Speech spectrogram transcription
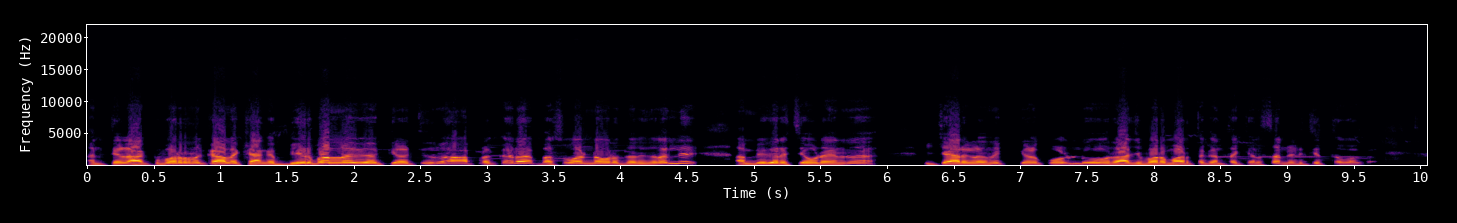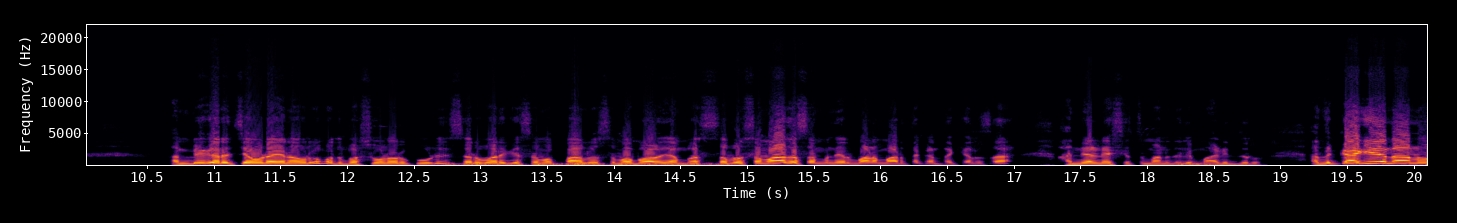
ಅಂತೇಳಿ ಅಕ್ಬರನ ಕಾಲಕ್ಕೆ ಹ್ಯಾಂಗ ಬೀರ್ಬಲ್ ಕೇಳ್ತಿದ್ರು. ಆ ಪ್ರಕಾರ ಬಸವಣ್ಣವರ ಇದರಲ್ಲಿ ಅಂಬಿಗರ ಚೌಡಯ್ಯನ ವಿಚಾರಗಳನ್ನು ಕೇಳ್ಕೊಂಡು ರಾಜಭಾರ ಮಾಡ್ತಕ್ಕಂಥ ಕೆಲಸ ನಡೀತಿತ್ತು ಅವಾಗ. ಅಂಬಿಗರ ಚೌಡಯ್ಯನವರು ಮತ್ತು ಬಸವಣ್ಣವರು ಕೂಡಿ ಸರ್ವರಿಗೆ ಸಮಪಾಲು, ಸಮಬಾಳು ಎಂಬ ಸಮ ಸಮಾಜ ಸಮ ನಿರ್ಮಾಣ ಮಾಡ್ತಕ್ಕಂಥ ಕೆಲಸ ಹನ್ನೆರಡನೇ ಶತಮಾನದಲ್ಲಿ ಮಾಡಿದ್ದರು. ಅದಕ್ಕಾಗಿಯೇ ನಾನು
